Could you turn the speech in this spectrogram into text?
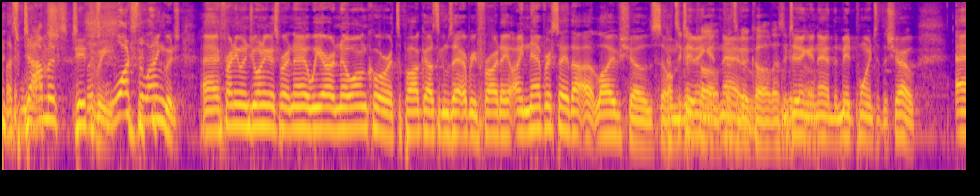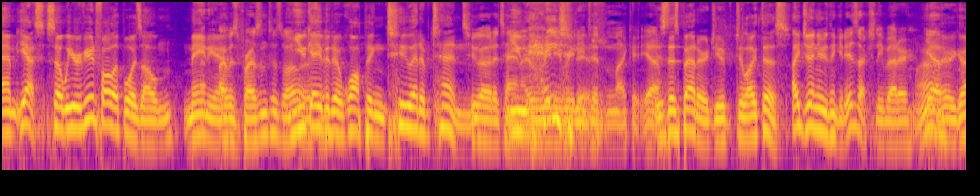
let's Damn watch, it, did we? Watch the language. Uh, for anyone joining us right now, we are No Encore. It's a podcast that comes out every Friday. I never say that at live shows, so That's I'm a good doing call. it now. That's a good call. That's a I'm good doing it call. now, the midpoint of the show. Um, yes, so we reviewed Fall Out Boy's album, Mania. I was present as well, You I gave it a whopping two out of ten. Two out of ten. You I really, hated really it. didn't like it. Yeah. Is this better? Do you, do you like this? I genuinely think it is actually better. yeah, there you go.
